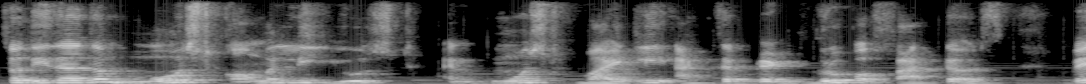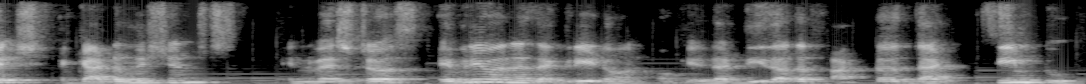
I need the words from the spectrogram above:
So these are the most commonly used and most widely accepted group of factors which academicians investors, everyone has agreed on, okay, that these are the factors that seem to,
